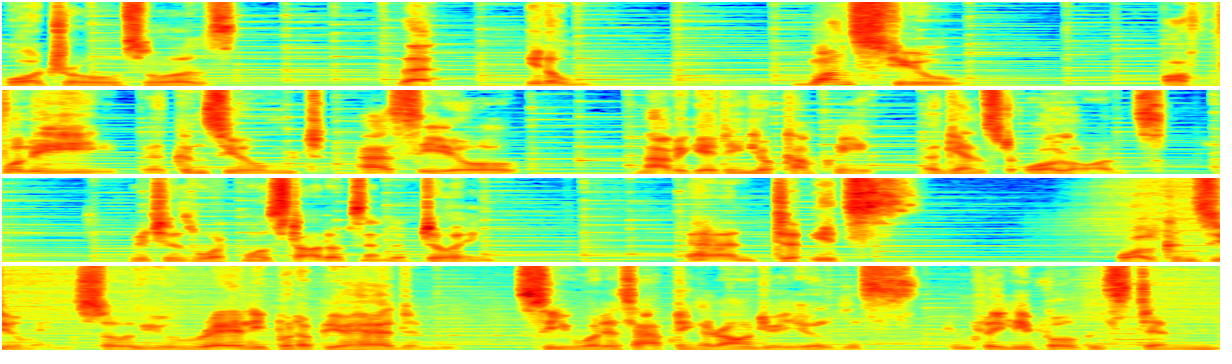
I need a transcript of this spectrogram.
board roles was that, you know, once you are fully consumed as CEO, navigating your company against all odds, which is what most startups end up doing. And it's all consuming. So you rarely put up your head and see what is happening around you. You're just completely focused in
